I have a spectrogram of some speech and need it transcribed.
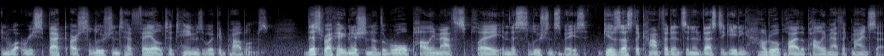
in what respect our solutions have failed to tame his wicked problems. This recognition of the role polymaths play in this solution space gives us the confidence in investigating how to apply the polymathic mindset.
